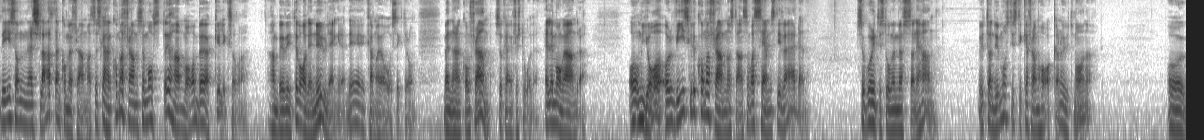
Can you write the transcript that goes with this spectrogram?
det är ju som när Zlatan kommer fram. Alltså ska han komma fram så måste ju han vara bökig liksom. Va? Han behöver inte vara det nu längre. Det kan man ju ha åsikter om. Men när han kom fram så kan jag förstå det. Eller många andra. Och om jag och vi skulle komma fram någonstans som var sämst i världen. Så går det inte att stå med mössan i hand. Utan du måste sticka fram hakan och utmana. Och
